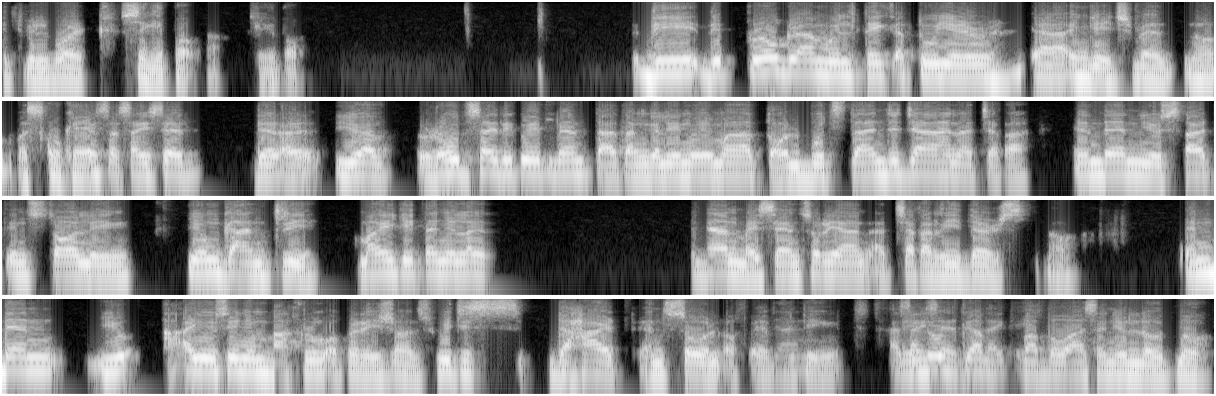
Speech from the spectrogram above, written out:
it will work. sige po, sige po. The the program will take a two-year uh, engagement. No, As, Okay. as I said, there are you have roadside equipment. Tatanggalin mo yung mga toll booths na dyan at saka, and then you start installing yung gantry. Makikita nyo lang yan, may sensor yan at saka readers. No, and then you ayusin yung backroom operations, which is the heart and soul of everything. As I said, ka, like, babawasan yung load mo.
